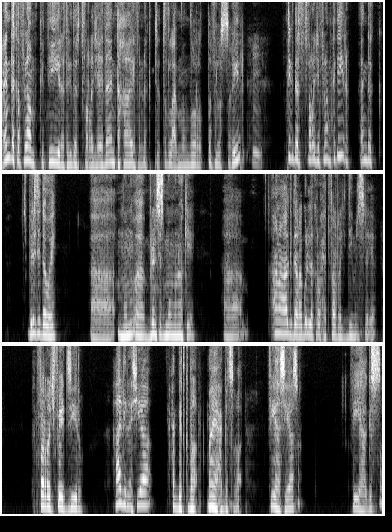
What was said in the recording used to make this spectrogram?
فعندك أفلام كثيرة تقدر تتفرجها. إذا أنت خايف إنك تطلع من منظور الطفل الصغير أمم. تقدر تتفرج أفلام كثيرة. عندك Spirited Away آه موم... آه Princess Mononoke آه أنا أقدر أقول لك روح اتفرج Demon Slayer اتفرج Fate Zero هذه الأشياء حقت كبار ما هي حقت صغار. فيها سياسة فيها قصة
